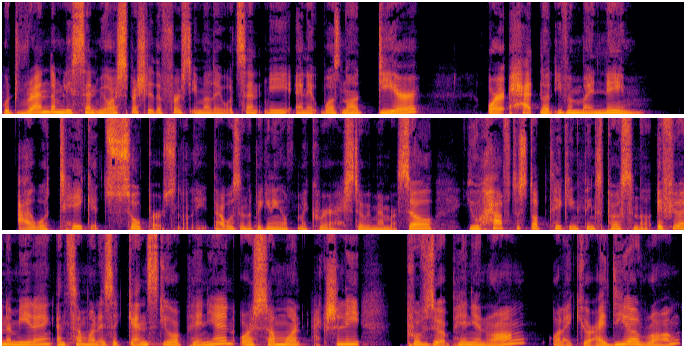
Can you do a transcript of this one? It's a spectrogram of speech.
would randomly send me, or especially the first email they would send me and it was not dear or had not even my name, I would take it so personally. That was in the beginning of my career. I still remember. So you have to stop taking things personal. If you're in a meeting and someone is against your opinion or someone actually proves your opinion wrong or like your idea wrong,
